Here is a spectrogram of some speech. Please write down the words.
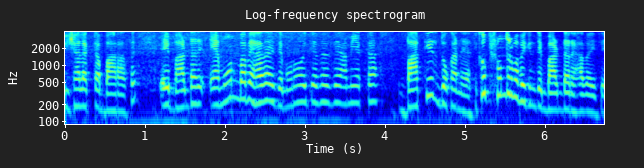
বিশাল একটা বার আছে। এই বারটারে এমনভাবে হাজাইছে, মনে হইতেছে যে আমি একটা বাতির দোকানে আছি। খুব সুন্দরভাবে কিন্তু এই বারটারে হাজাইছে।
